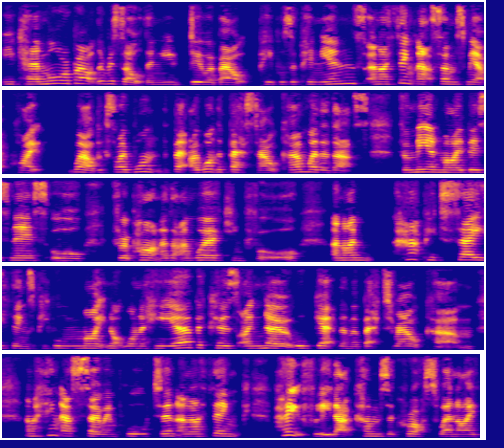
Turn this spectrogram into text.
you care more about the result than you do about people's opinions. And i think that sums me up quite well because i want the be- i want the best outcome whether that's for me and my business or for a partner that i'm working for. And i'm happy to say things people might not want to hear because i know it will get them a better outcome. And i think that's so important. And i think hopefully that comes across when i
